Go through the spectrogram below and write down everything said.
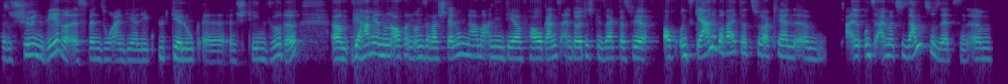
Also schön wäre es, wenn so ein Dialog, Dialog äh, entstehen würde. Ähm, wir haben ja nun auch in unserer Stellungnahme an den DAV ganz eindeutig gesagt, dass wir auch uns gerne bereit dazu erklären, ähm, uns einmal zusammenzusetzen. Ähm,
